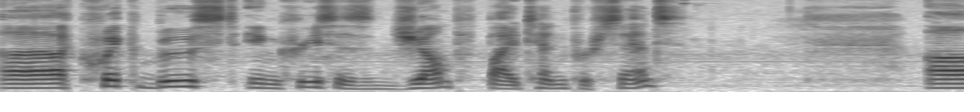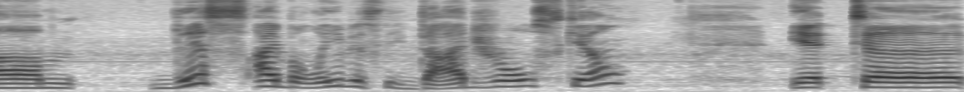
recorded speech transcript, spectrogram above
Uh, quick boost increases jump by 10%. Um, this, I believe, is the dodge roll skill. It, uh,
